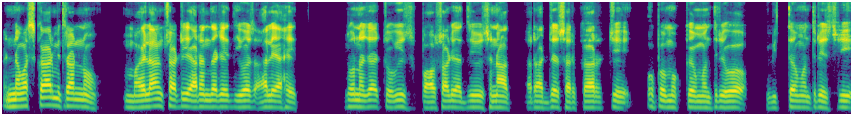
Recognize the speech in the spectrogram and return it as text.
नमस्कार मित्रांनो महिलांसाठी आनंदाचे दिवस आले आहेत. दोन हजार चोवीस पावसाळी अधिवेशनात राज्य सरकारचे उपमुख्यमंत्री व वित्तमंत्री श्री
